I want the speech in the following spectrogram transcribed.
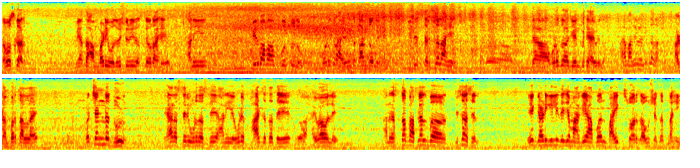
नमस्कार. मी आता आंबाडी वज्रेश्वरी रस्त्यावर आहे आणि पीरबाबा बोलतो वडोदरा हायवेचं काम चालू आहे. जिथे सर्कल आहे त्या वडोदरा जे एन पी टी हायवेला हा मागे बघितलं का? हा डंपर चालला आहे प्रचंड धूळ ह्या रस्त्याने उडत असते आणि एवढे फास्ट जातात हे हायवावाले. आणि रस्ता आपल्याला ब दिसत असेल. एक गाडी गेली त्याच्यामागे आपण बाईक स्वर जाऊ शकत नाही.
